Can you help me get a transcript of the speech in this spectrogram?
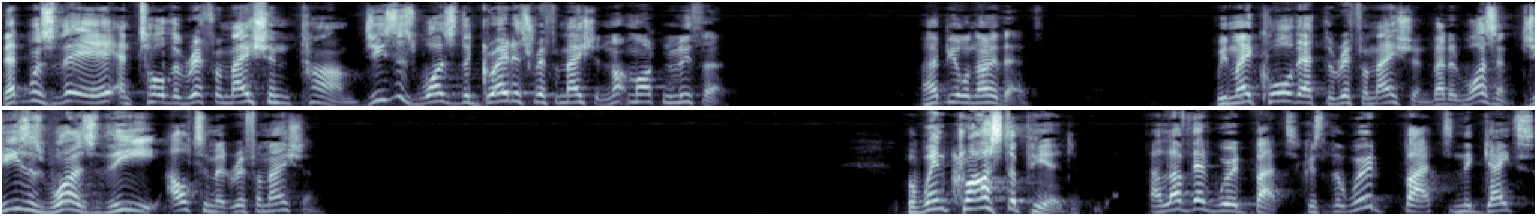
That was there until the Reformation time. Jesus was the greatest Reformation, not Martin Luther. I hope you all know that. We may call that the Reformation, but it wasn't. Jesus was the ultimate Reformation. But when Christ appeared, I love that word but, because the word but negates,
